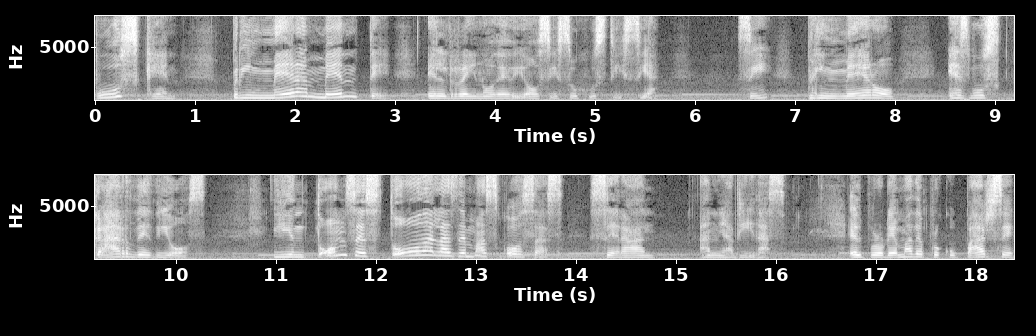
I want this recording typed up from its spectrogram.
busquen primeramente el reino de Dios y su justicia. ¿Sí? Primero es buscar de Dios. Y entonces todas las demás cosas serán añadidas. El problema de preocuparse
